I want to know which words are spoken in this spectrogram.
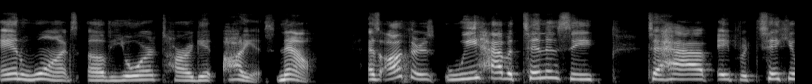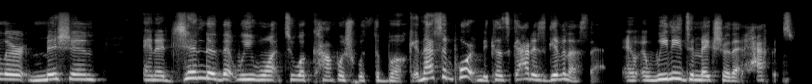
and wants of your target audience? Now, as authors, we have a tendency to have a particular mission and agenda that we want to accomplish with the book. And that's important because God has given us that. And, and we need to make sure that happens.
